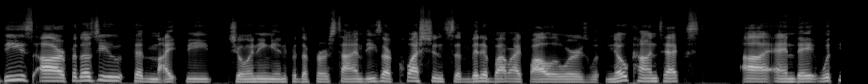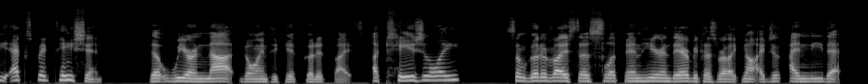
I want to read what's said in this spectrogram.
these are for those of you that might be joining in for the first time. These are questions submitted by my followers with no context, uh, and they with the expectation that we are not going to give good advice. Occasionally, some good advice does slip in here and there because we're like, no, I just I need to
